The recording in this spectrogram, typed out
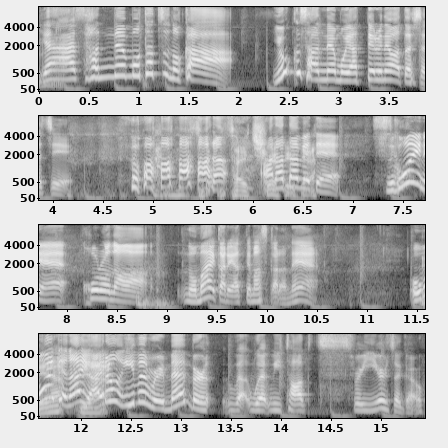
いやー、3年も経つのか。よく3年もやってるね、私たち。so true, 改めて、すごいね。コロナの前からやってますからね。覚えてない yeah, yeah. I don't even remember what we talked three years ago.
